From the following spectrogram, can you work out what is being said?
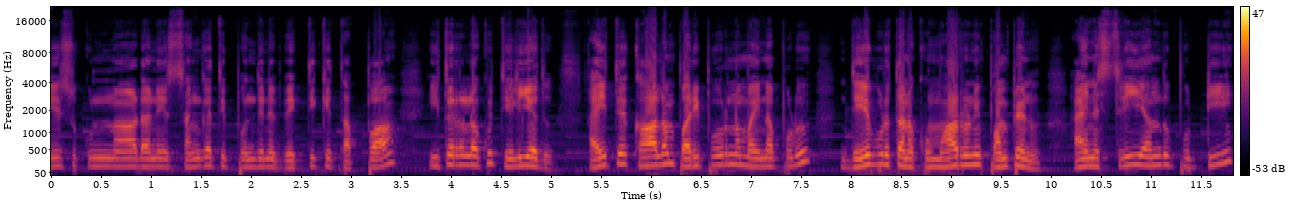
చేసుకున్నాడనే సంగతి పొందిన వ్యక్తికి తప్ప ఇతరులకు తెలియదు. అయితే కాలం పరిపూర్ణమైనప్పుడు దేవుడు తన కుమారుని పంపెను. ఆయన స్త్రీ అందు పుట్టి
